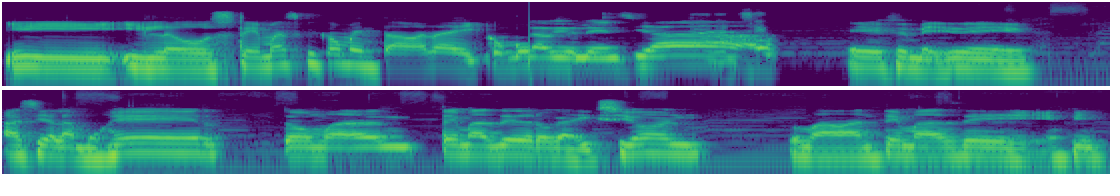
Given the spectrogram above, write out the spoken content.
y, y los temas que comentaban ahí, como la violencia Ah, eh, eh, hacia la mujer, tomaban temas de drogadicción, tomaban temas de, en fin,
